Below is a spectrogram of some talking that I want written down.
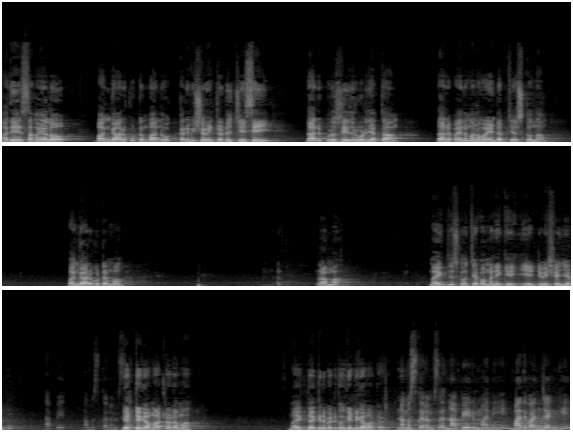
అదే సమయంలో బంగారు కుటుంబాన్ని ఒక్క నిమిషం ఇంట్రడ్యూస్ చేసి దాని ప్రొసీజర్ కూడా చెప్తాం. దానిపైన మనం వైండప్ చేసుకుందాం. బంగారు కుటుంబం. రమ్మ. మైక్ తీసుకొని చెప్పమ్మా నీకు ఏంటి విషయం చెప్పు. గట్టిగా మాట్లాడమ్మా. మైక్ దగ్గర పెట్టుకొని గట్టిగా మాట్లాడు. నమస్కారం సార్ నా పేరు మణి మాది వంజంగి.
